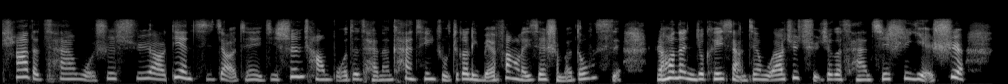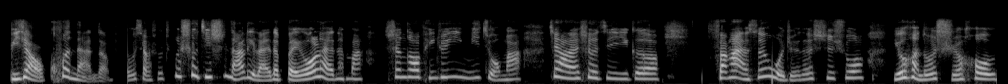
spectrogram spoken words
他的餐我是需要踮起脚尖以及伸长脖子才能看清楚这个里面放了一些什么东西。然后呢，你就可以想见，我要去取这个餐，其实也是比较困难的。我想说，这个设计师哪里来的？北欧来的吗？身高平均一米九吗？这样来设计一个方案，所以我觉得是说，有很多时候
